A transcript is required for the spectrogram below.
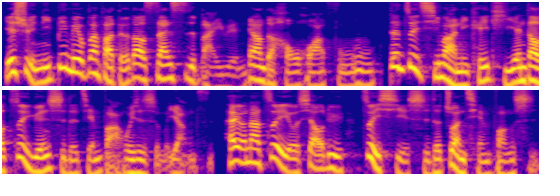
也许你并没有办法得到三四百元那样的豪华服务，但最起码你可以体验到最原始的剪法会是什么样子，还有那最有效率、最写实的赚钱方式。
